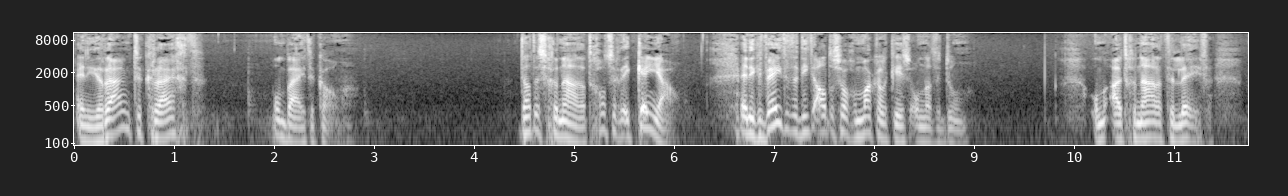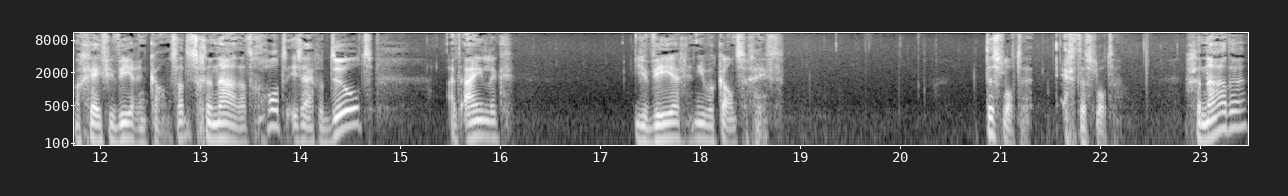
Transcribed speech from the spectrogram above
en die ruimte krijgt om bij te komen. Dat is genade. Dat God zegt, ik ken jou. En ik weet dat het niet altijd zo gemakkelijk is om dat te doen. Om uit genade te leven. Maar geef je weer een kans. Dat is genade. Dat God is zijn geduld uiteindelijk je weer nieuwe kansen geeft. Ten slotte, echt ten slotte. Genade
